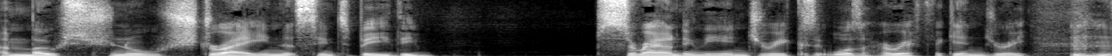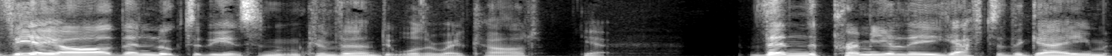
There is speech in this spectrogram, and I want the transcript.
emotional strain that seemed to be the surrounding the injury because it was a horrific injury. Mm-hmm. VAR then looked at the incident and confirmed it was a red card. Yeah. Then the Premier League, after the game,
